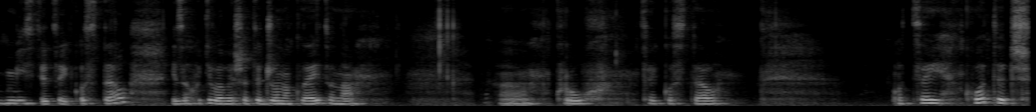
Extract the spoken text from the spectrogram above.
в місті цей костел і захотіла вишити Джона Клейтона е, круг цей костел. Оцей котедж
